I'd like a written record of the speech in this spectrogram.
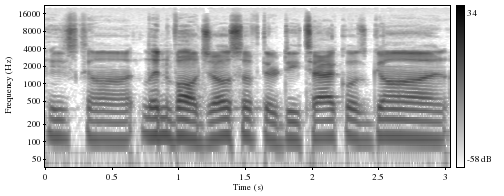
he's gone. Linval Joseph, their D tackle, is gone.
